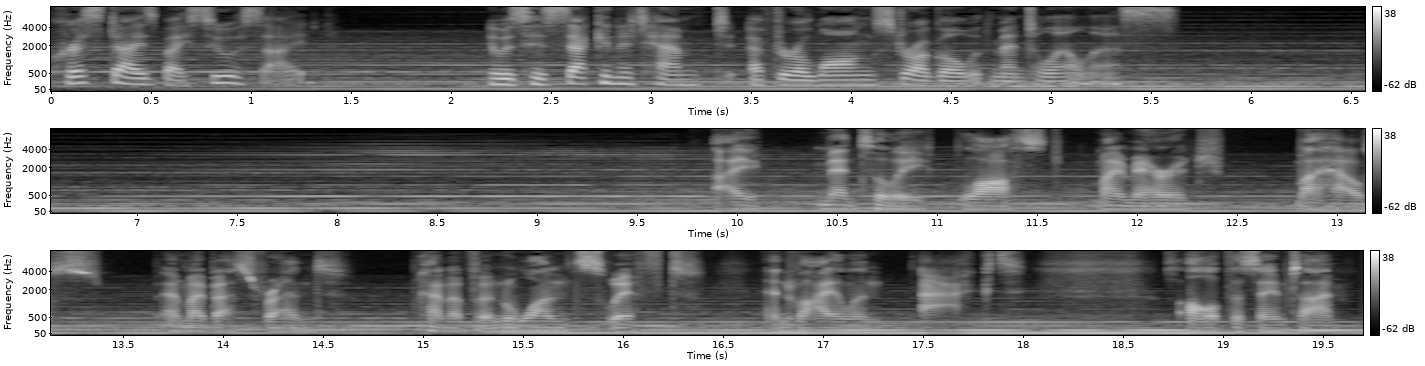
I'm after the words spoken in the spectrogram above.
Chris dies by suicide. It was his second attempt after a long struggle with mental illness. I mentally lost my marriage, my house, and my best friend, kind of in one swift and violent act, all at the same time.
